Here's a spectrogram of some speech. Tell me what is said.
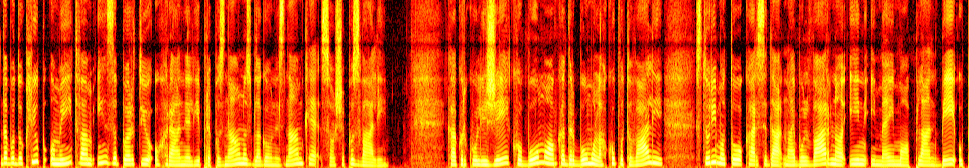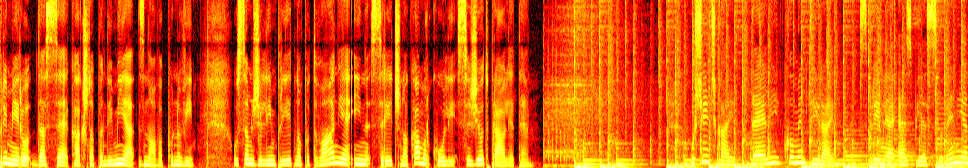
da bodo kljub omejitvam in zaprtju ohranjali prepoznavnost blagovne znamke, so še pozvali. Kakorkoli že, ko bomo, kadar bomo lahko potovali, storimo to, kar se da najbolj varno, in imejmo plan B v primeru, da se kakšna pandemija znova ponovi. Vsem želim prijetno potovanje in srečno, kamorkoli se že odpravljate. Všečkaj, deli, komentiraj. Spremljaj SBS Slovenijo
